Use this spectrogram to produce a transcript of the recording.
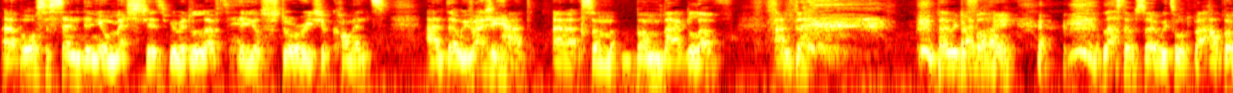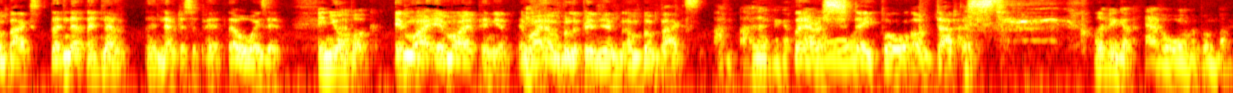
uh, but also send in your messages. We would love to hear your stories, your comments. And uh, we've actually had uh, some bum bag love. And let me define. Last episode, we talked about how bum bags, they'd, ne- they'd, never, they'd never disappeared. They're always in. In your book, In my, in my opinion, in my humble opinion on bum bags, I, I don't think I've they are ever a worn. staple of dadhood. I don't think I've ever worn a bum bag.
